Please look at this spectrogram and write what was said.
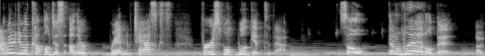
I'm gonna do a couple just other random tasks. First, we'll, we'll get to that. So, then a little bit of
